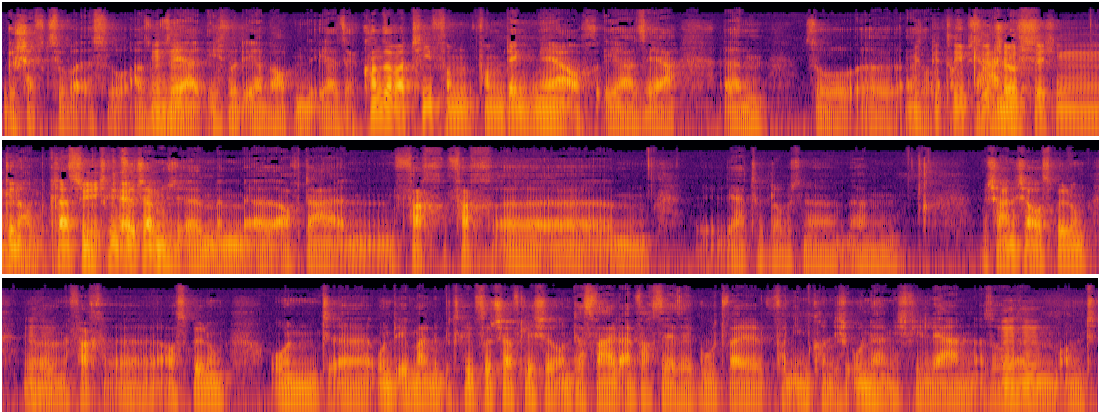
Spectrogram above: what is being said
Geschäftsführer ist. So. Also mhm. sehr, ich würde eher behaupten, eher sehr konservativ vom, vom Denken her, auch eher sehr ähm, so äh, also mit betriebswirtschaftlichen nicht, genau klassischen betriebswirtschaftlichen ähm, ähm, äh, auch da ein Fach Fach äh, ähm, der hatte, glaube ich, eine ähm, mechanische Ausbildung, mhm. äh, eine Fachausbildung äh, und, äh, und eben halt eine betriebswirtschaftliche und das war halt einfach sehr, sehr gut, weil von ihm konnte ich unheimlich viel lernen. Also, mhm. ähm, und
